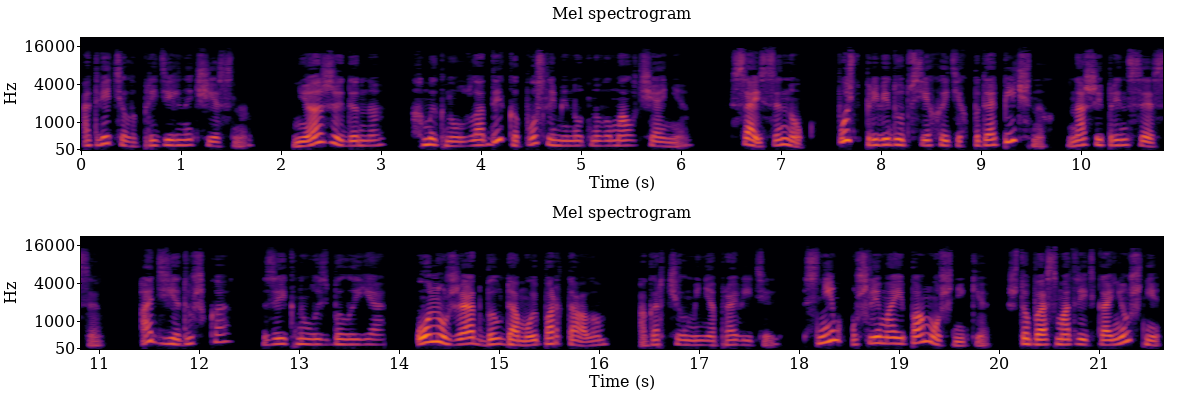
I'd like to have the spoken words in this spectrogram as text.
ответила предельно честно. Неожиданно, хмыкнул владыка после минутного молчания. Сай, сынок, пусть приведут всех этих подопечных нашей принцессы. А дедушка, заикнулась было я, он уже отбыл домой порталом, огорчил меня правитель. С ним ушли мои помощники, чтобы осмотреть конюшни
